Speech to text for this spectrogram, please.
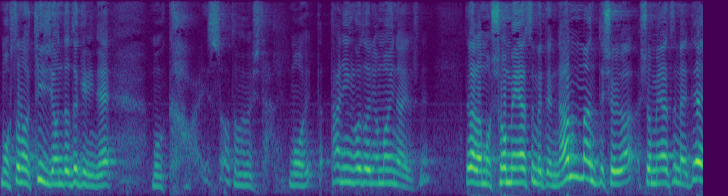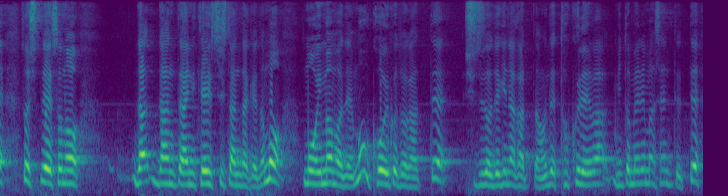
もうその記事読んだ時にねもうかわいそうと思いました。もう他人事に思えないですね。だからもう署名集めて何万って署名集めてそしてその団体に提出したんだけどももう今までもこういうことがあって出場できなかったので特例は認めれませんって言って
